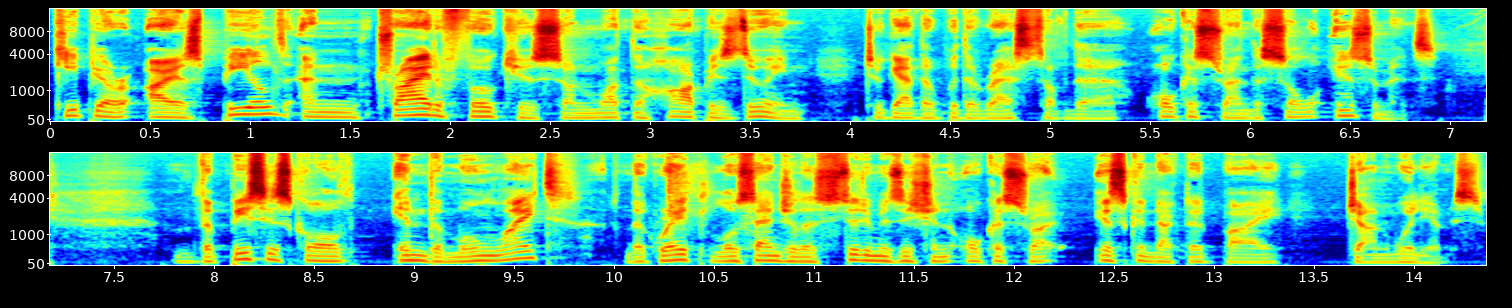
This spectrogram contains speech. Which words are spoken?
keep your eyes peeled and try to focus on what the harp is doing together with the rest of the orchestra and the solo instruments. The piece is called In the Moonlight. The great Los Angeles Studio Musician Orchestra is conducted by John Williams.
